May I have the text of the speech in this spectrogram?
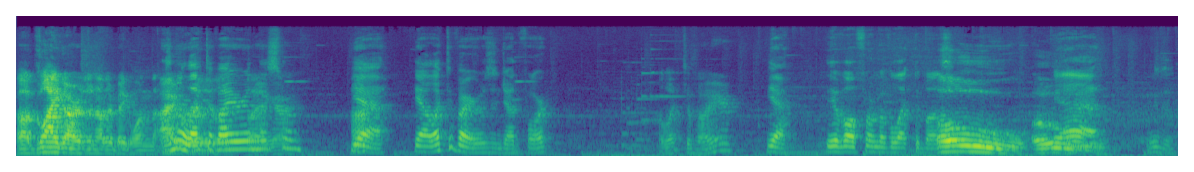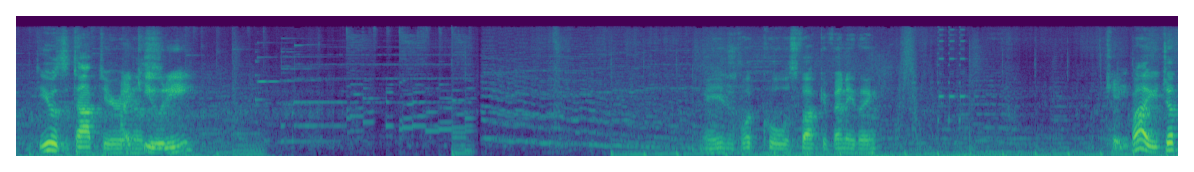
Uh, Gligar is another big one. I Isn't really Electivire like in this one? Huh? Yeah. Yeah, Electivire was in Gen 4. Electivire? Yeah. The evolved form of Electabuzz. Oh, oh. Yeah. He was, he was the top tier Hi, in this. cutie. Yeah, he just looked cool as fuck, if anything. Kate. Wow, you just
